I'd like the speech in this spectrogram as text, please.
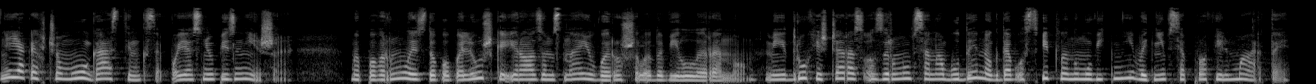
Ніяких чому, Гастінгсе, поясню пізніше. Ми повернулись до попелюшки і разом з нею вирушили до вілли Рено. Мій друг іще раз озирнувся на будинок, де в освітленому вікні виднівся профіль Марти.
